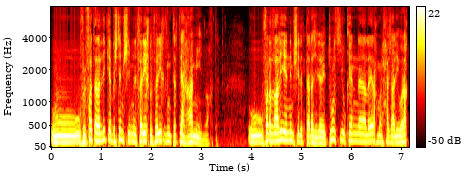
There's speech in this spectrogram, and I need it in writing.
وفي الفترة هذيك باش تمشي من الفريق للفريق لازم ترتاح عامين وقتها. وفرض علي نمشي للترجي التونسي وكان الله يرحمه الحاج علي ورق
